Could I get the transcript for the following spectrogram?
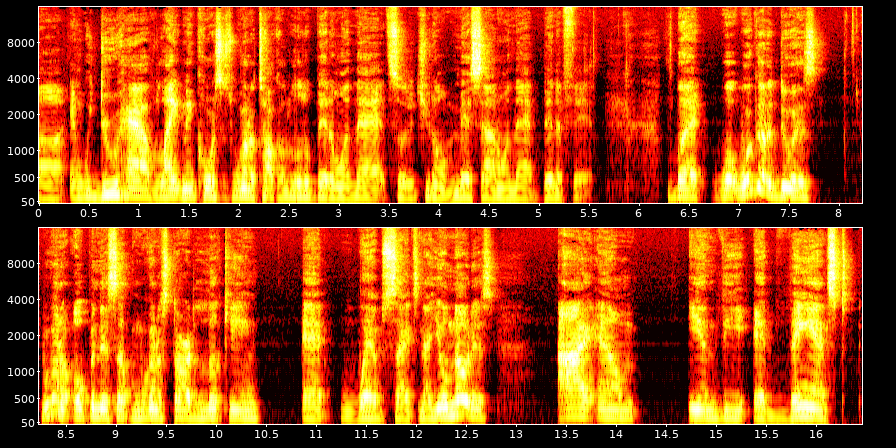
Uh, and we do have lightning courses. We're going to talk a little bit on that so that you don't miss out on that benefit. But what we're going to do is we're going to open this up and we're going to start looking at websites. Now, you'll notice I am in the advanced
